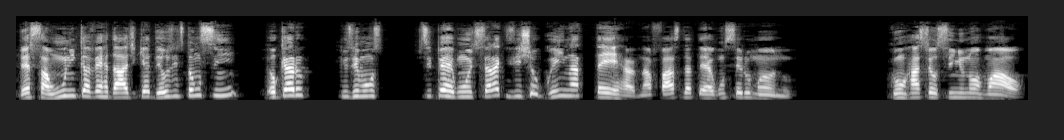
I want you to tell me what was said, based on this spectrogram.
dessa única verdade que é Deus, então sim. Eu quero que os irmãos se pergunte, será que existe alguém na Terra, na face da Terra, algum ser humano, com raciocínio normal,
